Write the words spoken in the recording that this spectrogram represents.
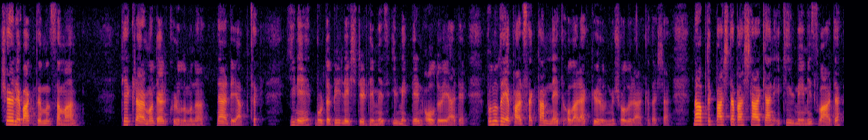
Şöyle baktığımız zaman tekrar model kurulumunu nerede yaptık? Yine burada birleştirdiğimiz ilmeklerin olduğu yerde. Bunu da yaparsak tam net olarak görülmüş olur arkadaşlar. Ne yaptık? Başta başlarken iki ilmeğimiz vardı.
